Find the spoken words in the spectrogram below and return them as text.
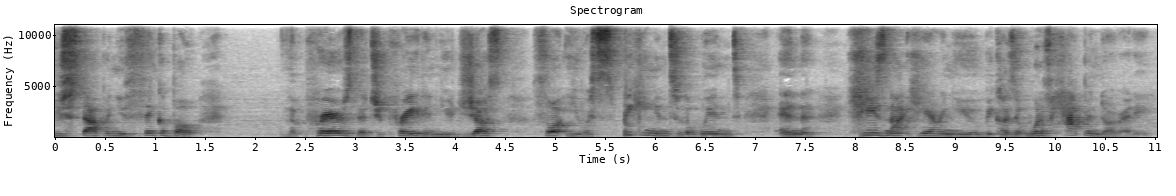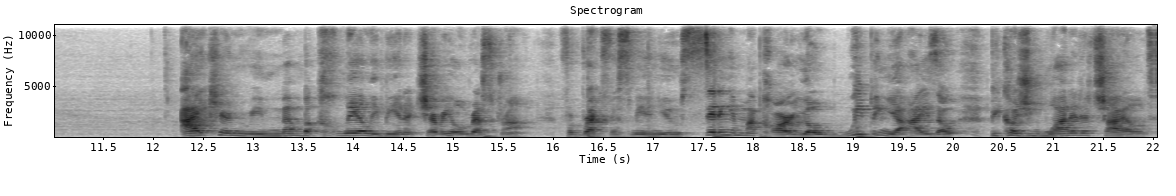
You stop and you think about the prayers that you prayed and you just thought you were speaking into the wind and he's not hearing you because it would have happened already. I can remember clearly being at Cherry Hill Restaurant for breakfast, me and you, sitting in my car, yo, weeping your eyes out because you wanted a child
